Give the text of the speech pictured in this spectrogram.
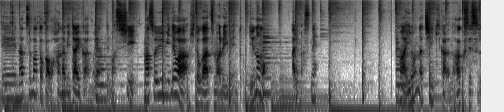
で夏場とかは花火大会もやってますし、まあ、そういう意味では人が集まるイベントっていうのも。あいろんな地域からのアクセスっ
